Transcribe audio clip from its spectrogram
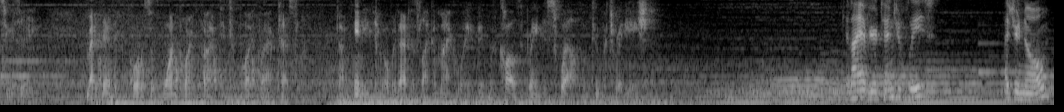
is using magnetic force of 1.5 to 2.5 Tesla. Now, anything over that is like a microwave. It would cause the brain to swell from too much radiation. Can I have your attention, please? As you know,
